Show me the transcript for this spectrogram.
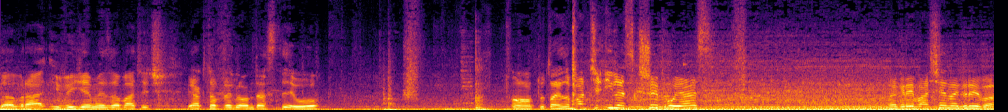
Dobra, i wyjdziemy zobaczyć jak to wygląda z tyłu. O, tutaj zobaczcie ile skrzypu jest. Nagrywa się, nagrywa.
